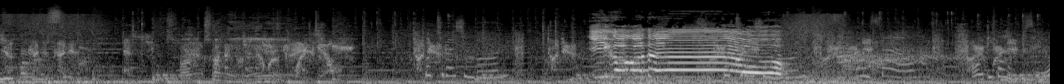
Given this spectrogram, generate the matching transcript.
천천히. 호출하신 분 이거거든! 오. 가고 있어요. 어디가 아프세요?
